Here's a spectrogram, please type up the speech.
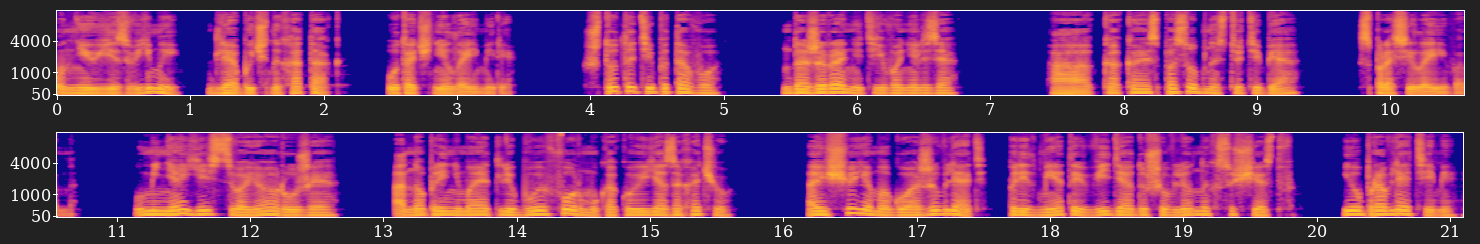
он неуязвимый для обычных атак, уточнил Эймери. Что-то типа того. Даже ранить его нельзя. «А какая способность у тебя?» — спросила Иван. «У меня есть свое оружие. Оно принимает любую форму, какую я захочу. А еще я могу оживлять предметы в виде одушевленных существ и управлять ими.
